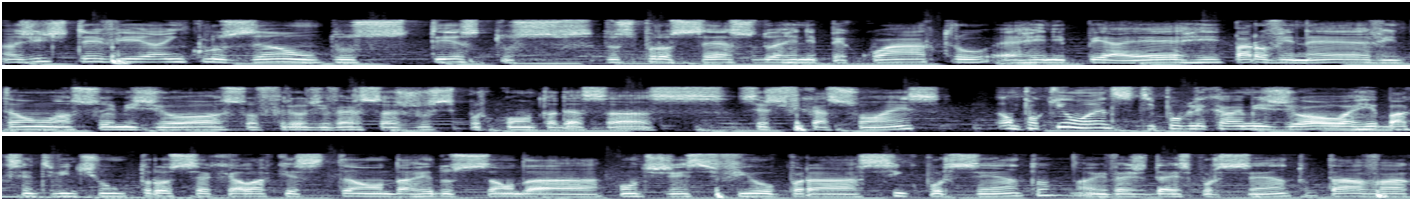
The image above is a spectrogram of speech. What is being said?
A gente teve a inclusão dos textos dos processos do RNP4, RNPAR para o Vinev, então nosso MGO sofreu diversos ajustes por conta dessas certificações um pouquinho antes de publicar o MGO, o RBAC 121 trouxe aquela questão da redução da contingência fuel para 5%, ao invés de 10%. Estava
